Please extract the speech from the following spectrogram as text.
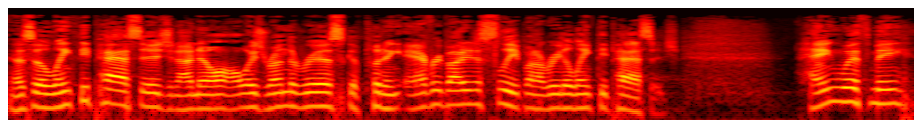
This is a lengthy passage, and I know I always run the risk of putting everybody to sleep when I read a lengthy passage. Hang with me.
